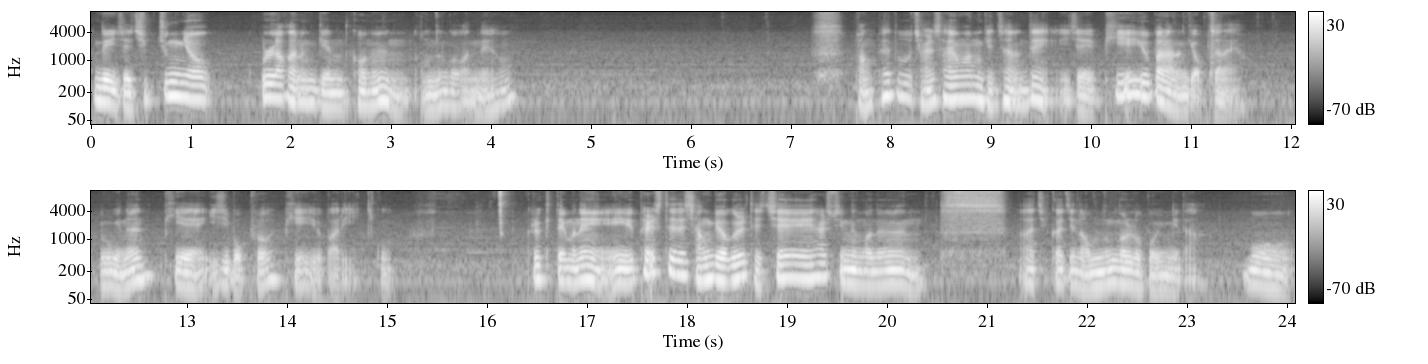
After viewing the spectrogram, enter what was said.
근데 이제 집중력 올라가는 게 거는 없는 것 같네요. 방패도 잘 사용하면 괜찮은데 이제 피해 유발하는 게 없잖아요. 여기는 피해 25% 피해 유발이 있고 그렇기 때문에 이 펠스테드 장벽을 대체할 수 있는 거는 아직까지는 없는 걸로 보입니다. 뭐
